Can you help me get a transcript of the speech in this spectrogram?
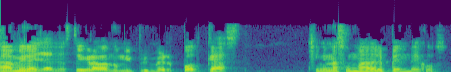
Ah, mira, ya, ya estoy grabando mi primer podcast. Chinguen a su madre, pendejos.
